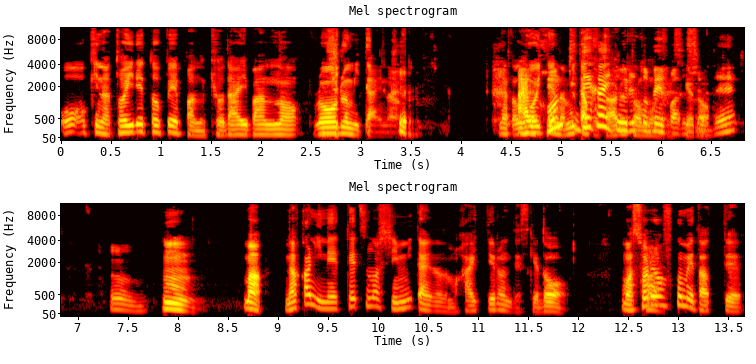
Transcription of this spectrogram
大きなトイレットペーパーの巨大版のロールみたいな、なんか動いてるの見たことあると思うんットペーパーでですけど、ね。うん。うん。まあ、中にね、鉄の芯みたいなのも入ってるんですけど、まあ、それを含めたって、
